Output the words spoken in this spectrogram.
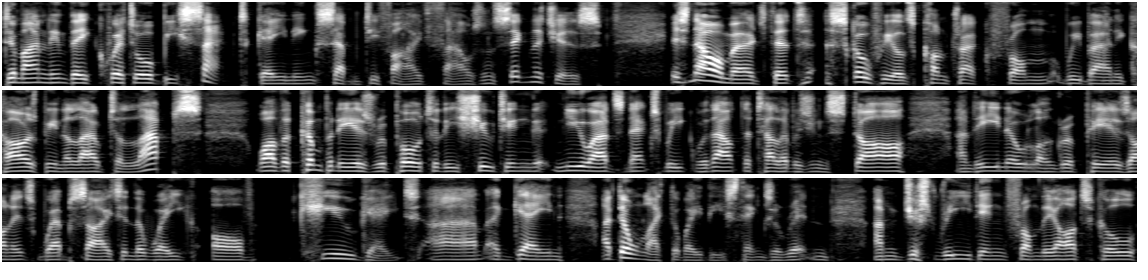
demanding they quit or be sacked, gaining 75,000 signatures. It's now emerged that Schofield's contract from We Buy Any Car has been allowed to lapse, while the company is reportedly shooting new ads next week without the television star, and he no longer appears on its website in the wake of Queuegate. Um, again, I don't like the way these things are written. I'm just reading from the article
